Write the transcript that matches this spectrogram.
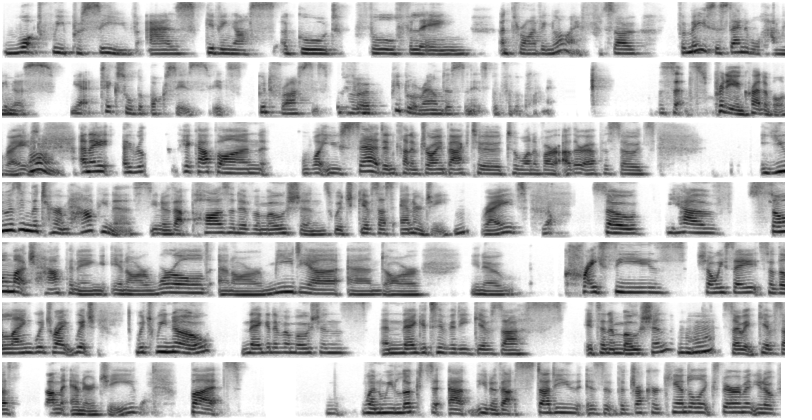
what we perceive as giving us a good, fulfilling, and thriving life. So for me, sustainable mm. happiness, mm. yeah, ticks all the boxes. It's good for us, it's good mm. for mm-hmm. people around us, and it's good for the planet. That's pretty incredible, right? Mm. And I, I really pick up on what you said and kind of drawing back to, to one of our other episodes using the term happiness you know that positive emotions which gives us energy mm. right yeah. So we have so much happening in our world and our media and our, you know, crises, shall we say? So the language, right, which which we know negative emotions and negativity gives us it's an emotion. Mm-hmm. So it gives us some energy. But when we looked at, you know, that study, is it the Duncker candle experiment? You know,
